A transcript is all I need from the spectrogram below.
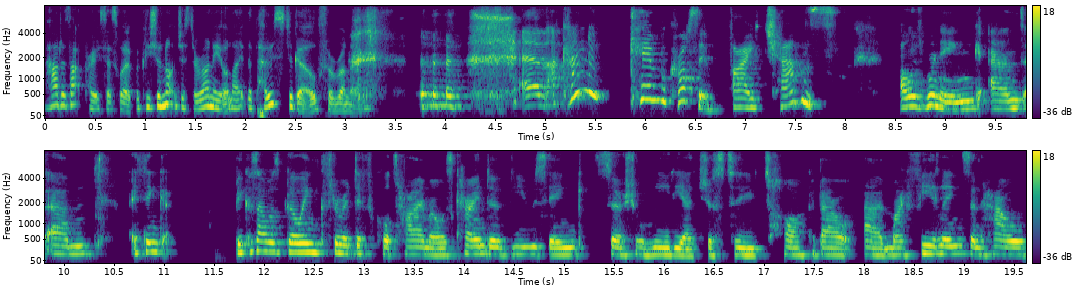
how does that process work because you're not just a runner you're like the poster girl for running um, I kind of came across it by chance. I was running, and um, I think because I was going through a difficult time, I was kind of using social media just to talk about uh, my feelings and how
